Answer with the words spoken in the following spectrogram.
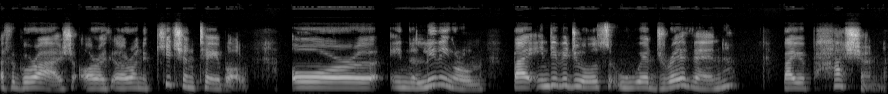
of a garage or, or on a kitchen table or in the living room by individuals who were driven by a passion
